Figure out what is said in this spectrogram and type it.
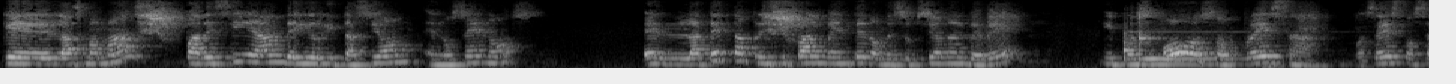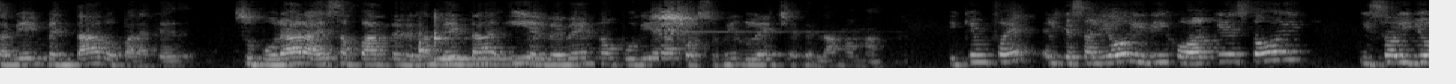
Que las mamás padecían de irritación en los senos, en la teta principalmente, donde succiona el bebé, y pues, oh, sorpresa, pues esto se había inventado para que supurara esa parte de la teta y el bebé no pudiera consumir leche de la mamá. ¿Y quién fue? El que salió y dijo, aquí estoy y soy yo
